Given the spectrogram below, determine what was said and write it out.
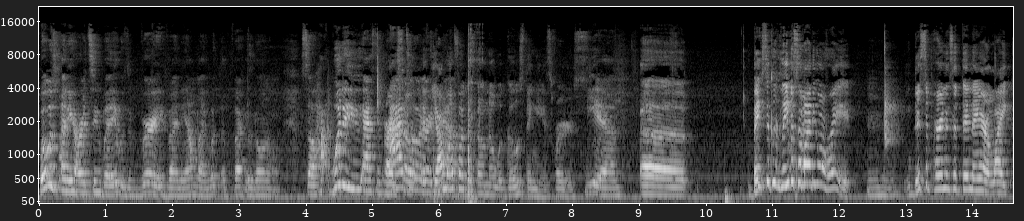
what was funny her too, but it was very funny. I'm like, what the fuck is going on? So, how, what do you ask? Right, I so told her, if y'all motherfuckers don't know what ghosting is first, Yeah. uh, basically leaving somebody on red, Mm-hmm. disappearing into thin air, like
